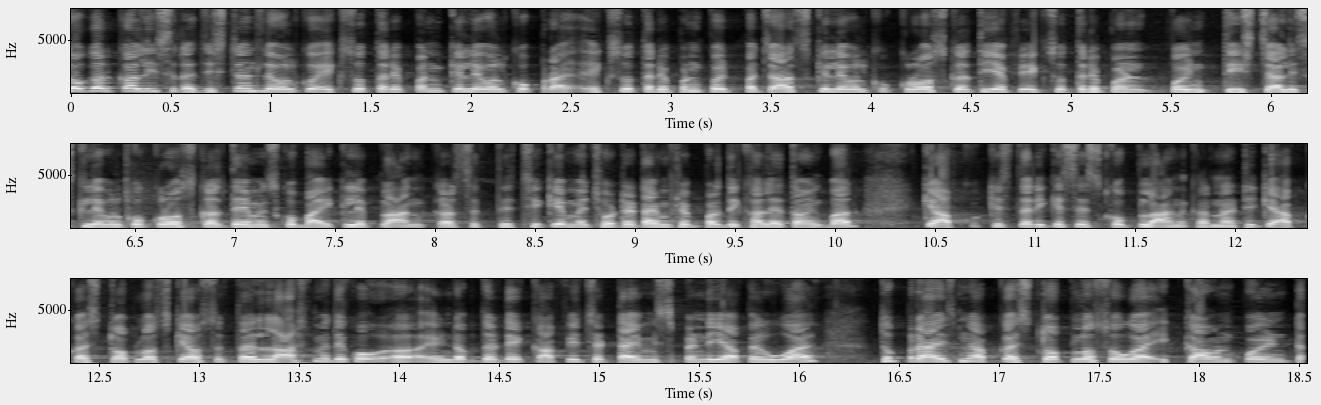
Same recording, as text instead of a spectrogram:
तो अगर कल इस रजिस्टेंस लेवल को एक सौ तिरपन के लेवल को एक के लेवल को क्रॉस करती है फिर एक सौ के लेवल को क्रॉस करते हैं, हम इसको बाइक के लिए प्लान कर सकते हैं। ठीक है, मैं छोटे टाइम फ्रेम पर दिखा लेता हूँ एक बार। कि आपको किस तरीके से इसको प्लान करना है, ठीक है? आपका स्टॉप लॉस क्या हो सकता है? लास्ट में देखो एंड ऑफ़ द डे काफ़ी अच्छा टाइम स्पेंड यहाँ पे हुआ है। तो प्राइस में आपका स्टॉप लॉस होगा इक्यावन पॉइंट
